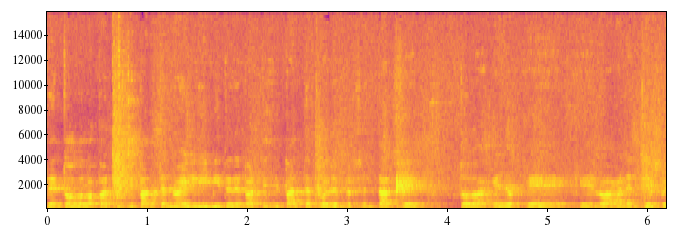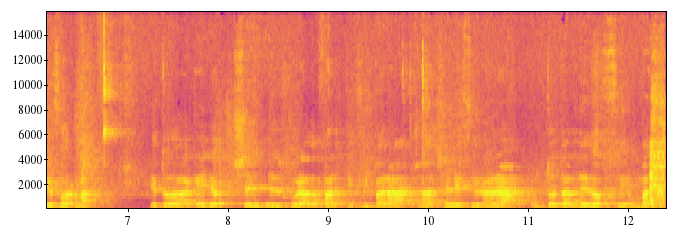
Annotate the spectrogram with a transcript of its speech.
de todos los participantes, no hay límite de participantes, pueden presentarse todos aquellos que, lo hagan en tiempo y forma, de todos aquellos el jurado participará, o sea, seleccionará un total de 12, un máximo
